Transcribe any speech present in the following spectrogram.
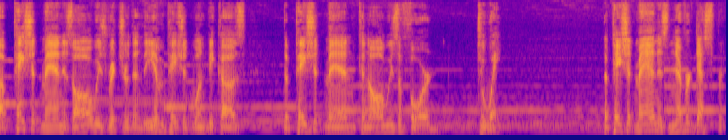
A patient man is always richer than the impatient one because the patient man can always afford to wait. The patient man is never desperate.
